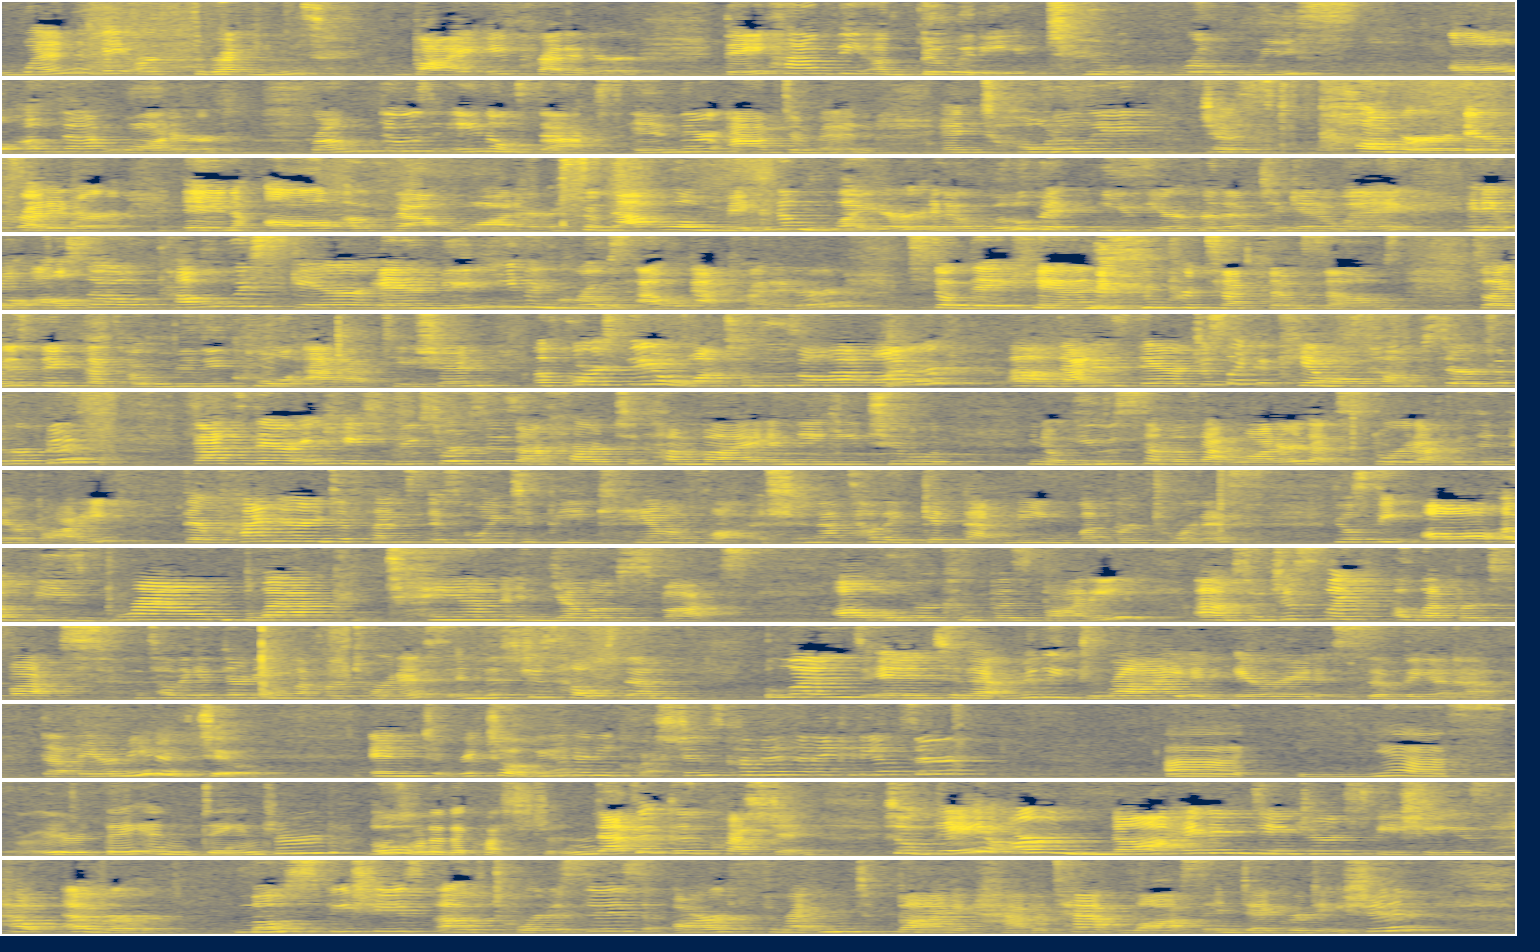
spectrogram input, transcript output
When they are threatened by a predator, they have the ability to release all of that water from those anal sacs in their abdomen and totally just cover their predator in all of that water. So that will make them lighter and a little bit easier for them to get away. And it will also probably scare and maybe even gross out that predator so they can protect themselves. So I just think that's a really cool adaptation. Of course, they don't want to lose all that water. Um, that is there, just like a camel's hump serves a purpose. That's there in case resources are hard to come by and they need to you know, use some of that water that's stored up within their body. Their primary defense is going to be camouflage, and that's how they get that name leopard tortoise. You'll see all of these brown, black, tan, and yellow spots all over Kupa's body. Um, so just like a leopard spots, that's how they get their name leopard tortoise, and this just helps them blend into that really dry and arid savanna that they are native to. And Rachel, have we had any questions come in that I could answer? Uh, yes. Are they endangered? Was one of the questions. That's a good question. So they are not an endangered species. However, most species of tortoises are threatened by habitat loss and degradation.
